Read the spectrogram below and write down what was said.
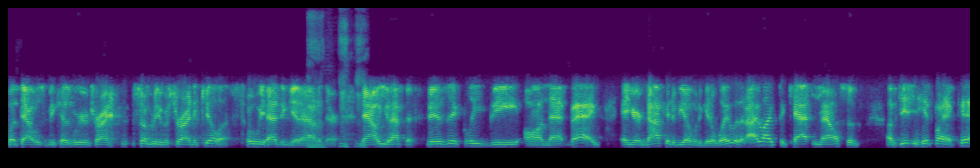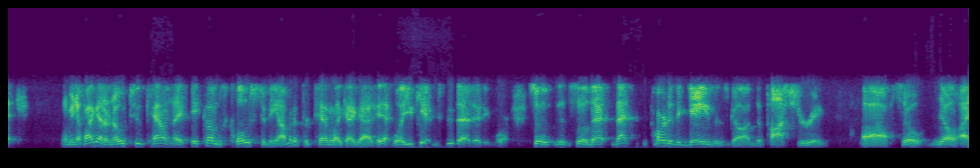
but that was because we were trying. Somebody was trying to kill us, so we had to get out of there. Mm-hmm. now you have to physically be on that bag, and you're not going to be able to get away with it. I like the cat and mouse of of getting hit by a pitch. I mean, if I got an 0-2 count and it, it comes close to me, I'm going to pretend like I got hit. Well, you can't do that anymore. So, so that that part of the game is gone. The posturing. Uh, so no, I,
